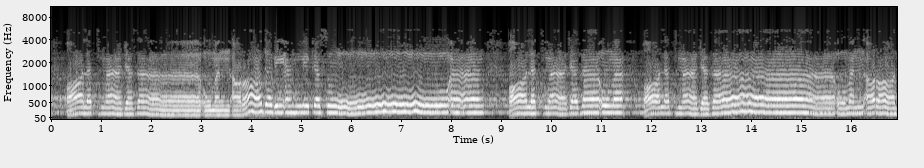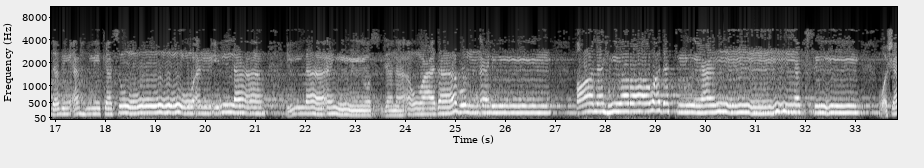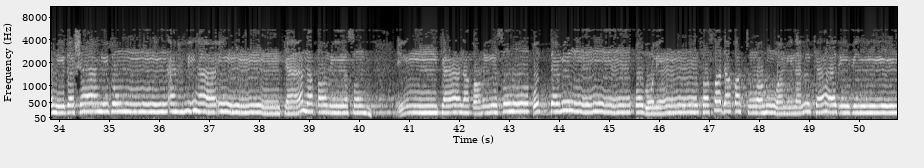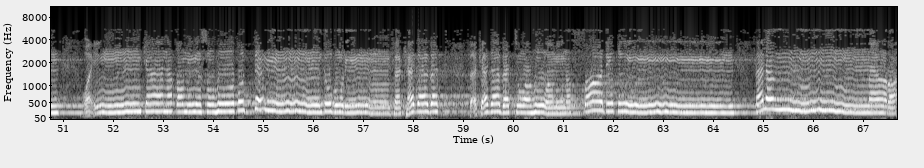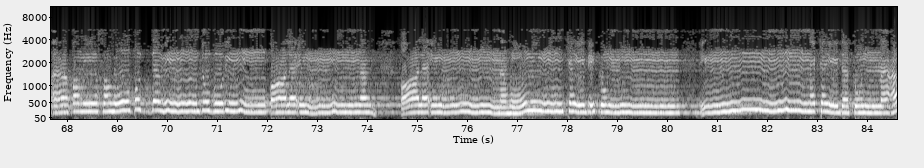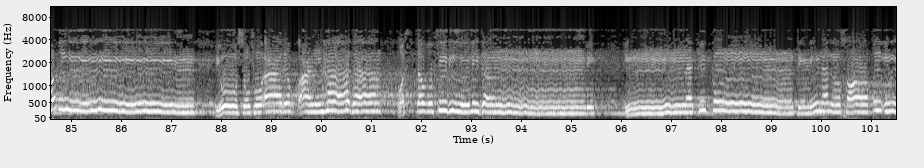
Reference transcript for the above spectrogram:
قالت ما جزاء من أراد بأهلك سوءا؟ قالت ما جزاء ما قالت ما جزاء من أراد بأهلك سوءا إلا إلا أن يسجن أو عذاب أليم. قال هي راودتني عن نفسي وشهد شاهد من أهلها إن كان قميصه إن كان قميصه قد من قبل فصدقت وهو من الكاذبين وإن كان قميصه قد من دبر فكذبت فكذبت وهو من الصادقين. فلما رأى قميصه قد من دبر قال إنه قال إنه من كيدكم، إن كيدكن عظيم. يوسف أعرض عن هذا واستغفري لذنبك إنك كنت من الخاطئين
